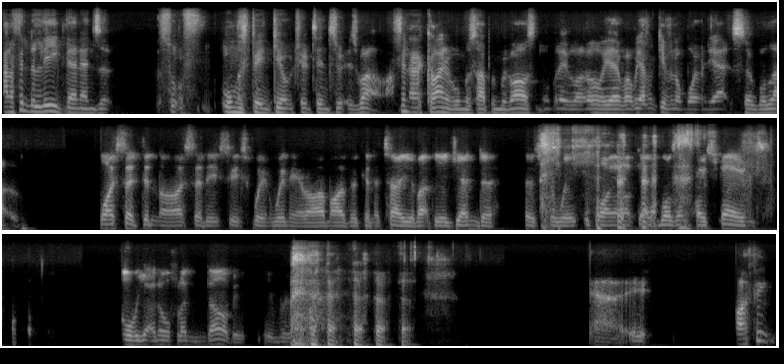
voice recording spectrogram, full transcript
And I think the league then ends up sort of almost being guilt tripped into it as well. I think that kind of almost happened with Arsenal, but they were like, oh, yeah, well, we haven't given them one yet, so we'll let them. Well, I said, didn't I? I said it's it's win-win here. I'm either going to tell you about the agenda as to which, why our game wasn't postponed, or we get an North London derby. It was, yeah, it, I think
